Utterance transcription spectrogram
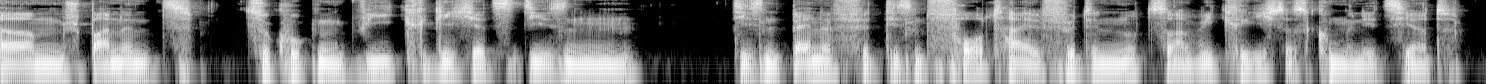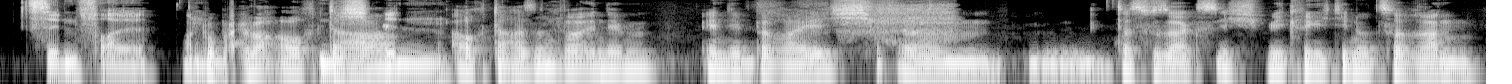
ja. ähm, spannend zu gucken, wie kriege ich jetzt diesen, diesen Benefit, diesen Vorteil für den Nutzer, wie kriege ich das kommuniziert? Sinnvoll. Wobei wir auch da, auch da sind wir in dem, in dem Bereich, ähm, dass du sagst, ich, wie kriege ich die Nutzer ran?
